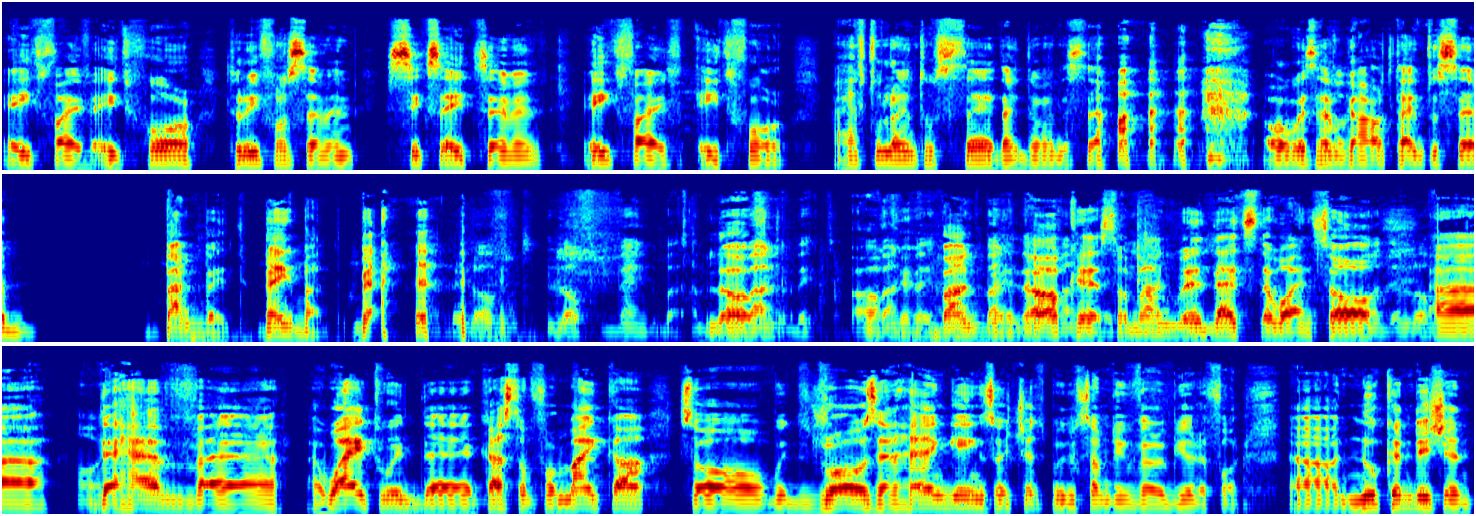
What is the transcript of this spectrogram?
8584 347 687 8584. I have to learn to say it. I don't understand. I always have a hard time to say bank bed. Bank bed. Ba- loft loft bank ba- Loft. bank bed Okay, bed bunk bed. Okay, so yeah. bunk bed, that's the one. So Oh, uh, Oh, they yeah. have uh, a white with the custom for mica, so with drawers and hanging. So it should be something very beautiful. Uh, new condition.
